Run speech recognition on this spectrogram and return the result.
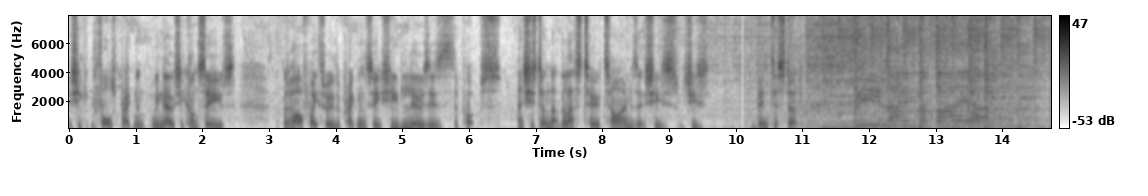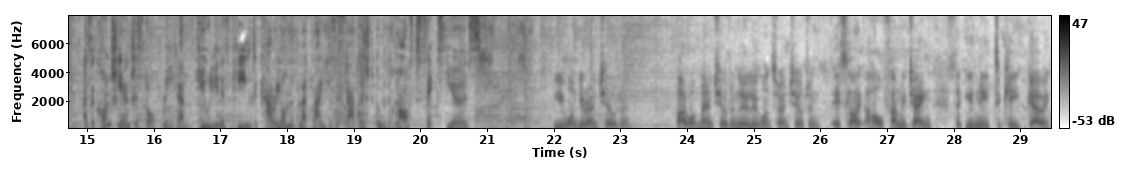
she falls pregnant, we know she conceives, but halfway through the pregnancy she loses the pups. And she's done that the last two times that she's, she's been to stud. As a conscientious dog breeder, Julian is keen to carry on the bloodline he's established over the past six years. You want your own children. I want my own children. Lulu wants her own children. It's like a whole family chain that you need to keep going.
